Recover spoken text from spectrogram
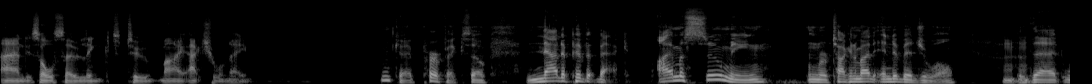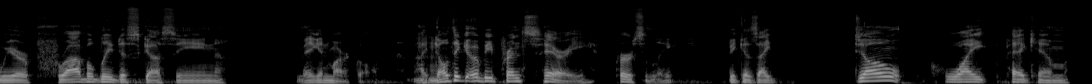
and it's also linked to my actual name. Okay, perfect. So now to pivot back, I'm assuming when we're talking about individual Mhm. that we are probably discussing Meghan Markle. I Mhm. don't think it would be Prince Harry personally, because I don't quite peg him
